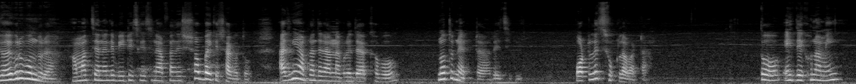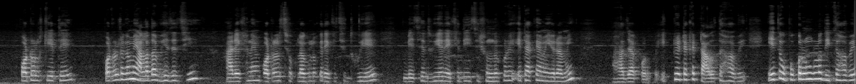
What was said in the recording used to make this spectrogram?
জয়গুরু বন্ধুরা, আমার চ্যানেলে বিউটি কিচেনে আপনাদের সবাইকে স্বাগত। আজকে আপনাদের রান্না করে দেখাবো নতুন একটা রেসিপি পটলের শুকলা বাটা। তো এই দেখুন আমি পটল কেটে, পটলটাকে আমি আলাদা ভেজেছি, আর এখানে আমি পটলের ছোকলাগুলোকে রেখেছি ধুয়ে, বেছে ধুয়ে রেখে দিয়েছি সুন্দর করে। এটাকে আমি এবার আমি ভাজা করব। একটু এটাকে টালতে হবে। এতে উপকরণগুলো দিতে হবে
